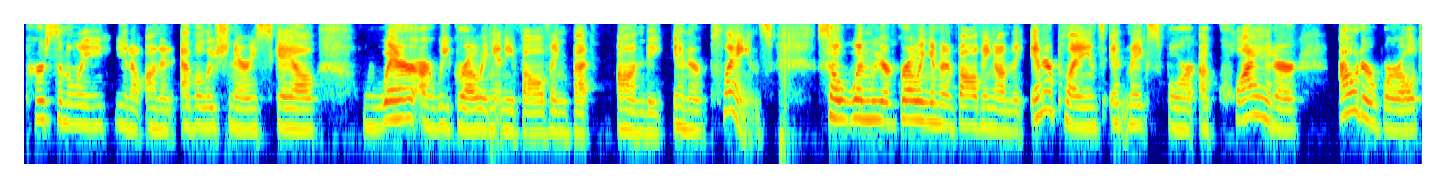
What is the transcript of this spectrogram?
personally, you know, on an evolutionary scale, where are we growing and evolving, but on the inner planes. So when we are growing and evolving on the inner planes, it makes for a quieter outer world,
